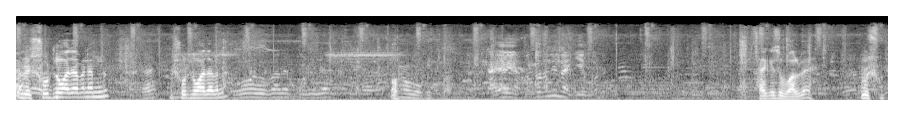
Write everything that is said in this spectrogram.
এমনি শ্যুট নেওয়া যাবে না এমনি শ্যুট নেওয়া যাবে না হ্যাঁ কিছু বলবে shoot shoot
